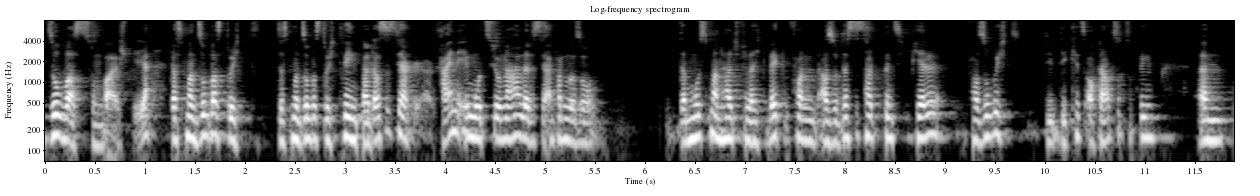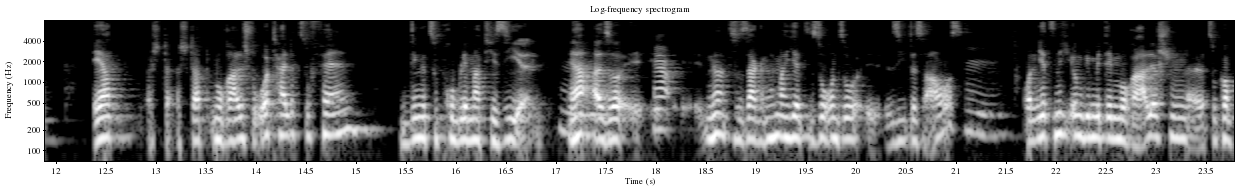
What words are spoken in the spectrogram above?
sowas zum Beispiel, ja, dass man sowas durch, dass man sowas durchdringt, weil das ist ja reine emotionale, das ist ja einfach nur so, da muss man halt vielleicht weg von, also das ist halt prinzipiell, versuche ich die, die Kids auch dazu zu bringen, ähm, eher st statt moralische Urteile zu fällen, Dinge zu problematisieren. Ja, also äh, Ja. ne, zu sagen, hör mal hier, so und so äh, sieht es aus. Und jetzt nicht irgendwie mit dem Moralischen äh, zu kommen,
